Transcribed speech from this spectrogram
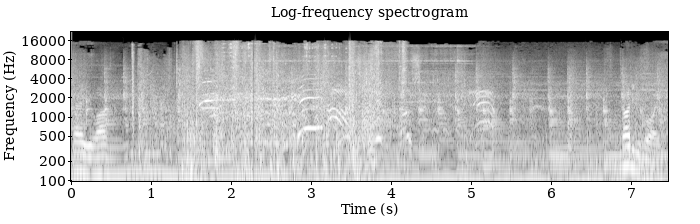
There you are. Buddy boy.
